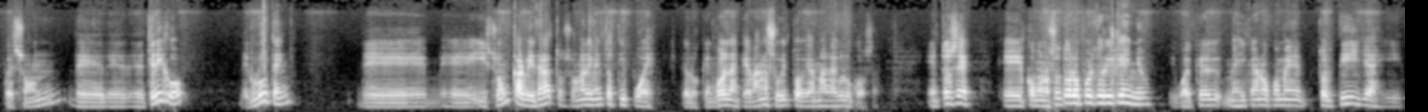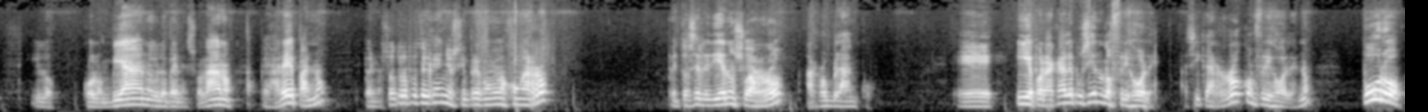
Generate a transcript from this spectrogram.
pues son de, trigo, de gluten, eh, y son carbohidratos, son alimentos tipo E, de los que engordan, que van a subir todavía más la glucosa. Entonces, como nosotros los puertorriqueños, igual que el mexicano come tortillas y, y los colombianos y los venezolanos, pues arepas, ¿no? Pues nosotros los puertorriqueños siempre comemos con arroz. Pues entonces le dieron su arroz, arroz blanco. Eh, y por acá le pusieron los frijoles. Así que arroz con frijoles, ¿no? Puro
